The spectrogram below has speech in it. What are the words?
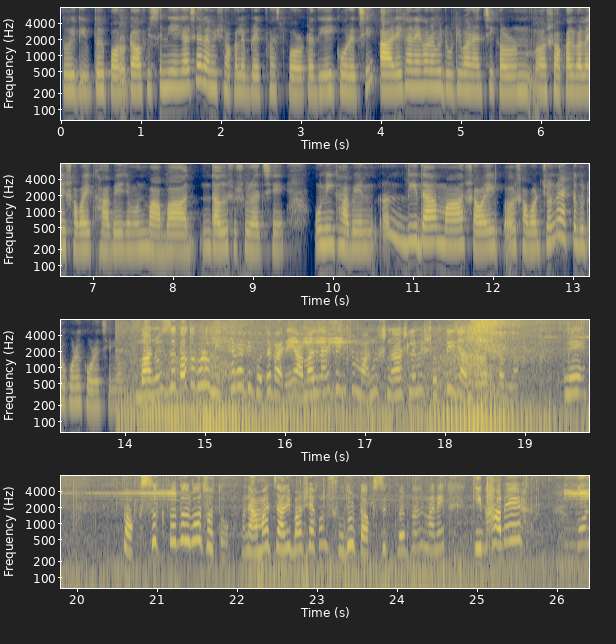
তো ওই দীপ্ত ওই পরোটা অফিসে নিয়ে গেছে আর আমি সকালে ব্রেকফাস্ট পরোটা দিয়েই করেছি। আর এখানে এখন আমি রুটি বানাচ্ছি কারণ সকালবেলায় সবাই খাবে, যেমন বাবা, দাদু শ্বশুর আছে, উনি খাবেন। দিদা, মা সবাই সবার জন্য একটা দুটো করে করেছিলাম। মানুষ যে কত বড় মিথ্যাবাদী হতে পারে, আমার লাইফে কিছু মানুষ না আসলে আমি সত্যিই জানতে পারতাম না। মানে টক্সিক পিপল বোঝো তো? মানে আমার চারিপাশে এখন শুধু টক্সিক পিপল মানে কীভাবে কোন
